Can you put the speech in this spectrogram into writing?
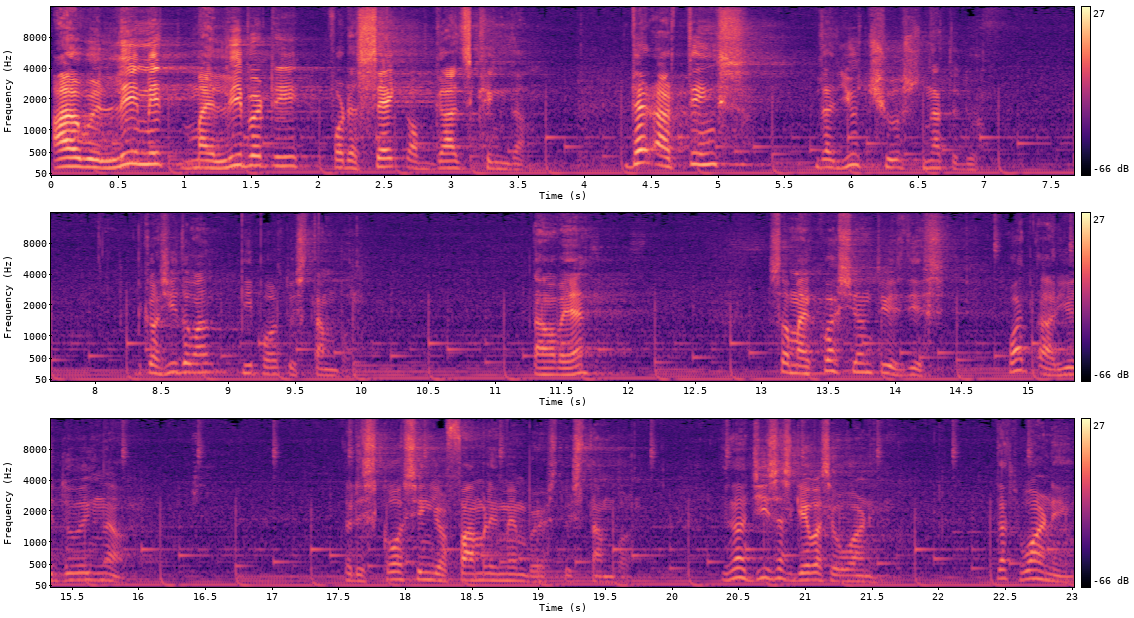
I will limit my liberty for the sake of God's kingdom. There are things that you choose not to do because you don't want people to stumble. Tama? So my question to you is this. What are you doing now that is causing your family members to stumble? You know, Jesus gave us a warning. That warning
